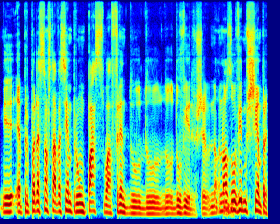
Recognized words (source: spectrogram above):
uh, a preparação estava sempre um passo à frente do, do, do, do vírus. Nós ouvimos sempre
